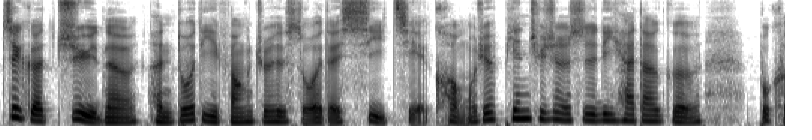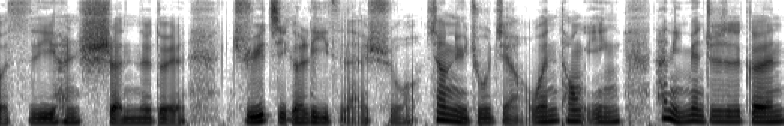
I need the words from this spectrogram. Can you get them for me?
这个剧呢，很多地方就是所谓的细节控，我觉得编剧真的是厉害到一个。不可思议，很神的，对。举几个例子来说，像女主角文通英，她里面就是跟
